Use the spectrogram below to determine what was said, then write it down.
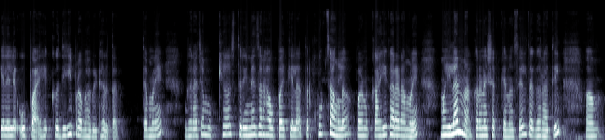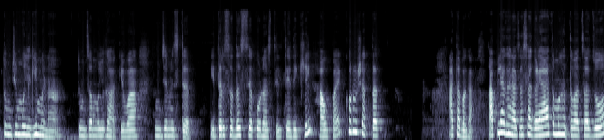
केलेले उपाय हे कधीही प्रभावी ठरतात. त्यामुळे घराच्या मुख्य स्त्रीने जर हा उपाय केला तर खूप चांगलं पण काही कारणामुळे महिलांना करणं शक्य नसेल तर घरातील तुमची मुलगी म्हणा तुमचा मुलगा किंवा तुमचे मिस्टर इतर सदस्य कोण असतील ते देखील हा उपाय करू शकतात. आता बघा आपल्या घराचा सगळ्यात महत्त्वाचा जो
